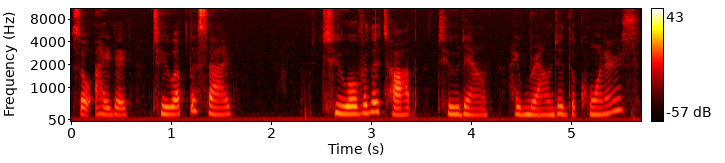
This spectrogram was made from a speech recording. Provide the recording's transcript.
So I did two up the side, two over the top, two down. I rounded the corners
